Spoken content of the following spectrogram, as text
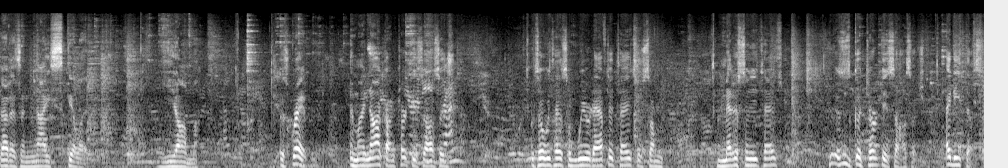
That is a nice skillet. Yum. It's great. And my knock on turkey sausage, it's always has some weird aftertaste or some medicine taste. This is good turkey sausage. I'd eat this.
